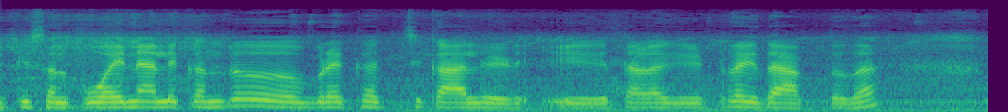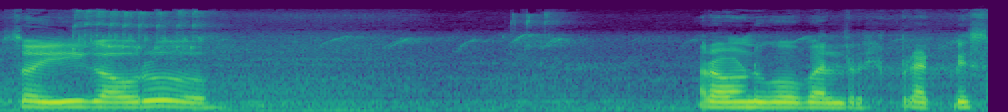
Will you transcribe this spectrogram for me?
ಆಕಿ ಸ್ವಲ್ಪ ಒಯ್ನಾಲಿಕ್ಕಂದ್ರೂ ಬ್ರೇಕ್ ಹಚ್ಚಿ ಕಾಲು ಹಿಡಿ, ಈ ತಳಗೆ ಇಟ್ರೆ ಇದಾಗ್ತದೆ ಸೊ ಈಗ ಅವರು ರೌಂಡ್ಗೆ ಹೋಗಲ್ರಿ ಪ್ರಾಕ್ಟೀಸ್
